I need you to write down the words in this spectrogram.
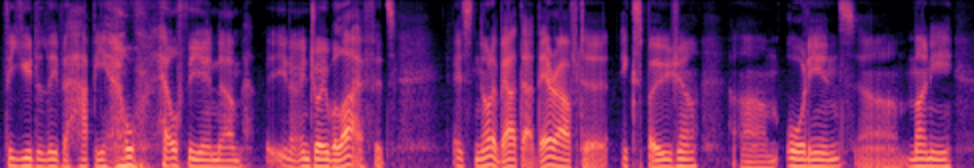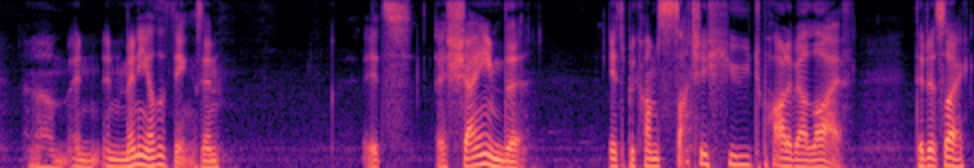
for you to live a happy, healthy, and um, you know enjoyable life. It's it's not about that. They're after exposure, um, audience, um, money, um, and and many other things. And it's a shame that it's become such a huge part of our life that it's like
